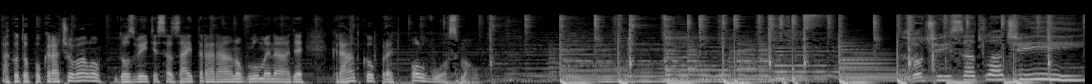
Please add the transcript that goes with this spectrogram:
Ako to pokračovalo, dozviete sa zajtra ráno v Lumenáde, krátko pred pol v Z očí sa tlačí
